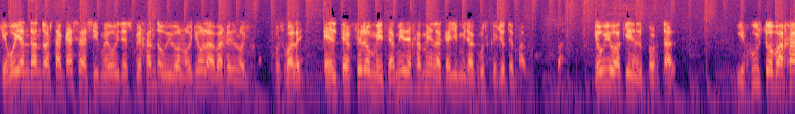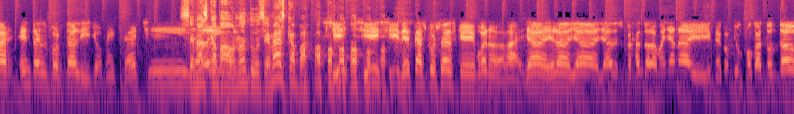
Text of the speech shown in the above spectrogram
que voy andando hasta casa, así me voy despejando, vivo en Loyola, barrio de Loyola. Pues vale. El tercero me dice, a mí déjame en la calle Miracruz, que yo te pago. Yo vivo aquí en el portal. Y justo bajar, entra en el portal y yo, me cachi. Se me ha ay". escapado, ¿no? Tú, se me ha escapado. Sí, sí, sí, de estas cosas que, bueno, va, ya era ya, ya despejando a la mañana y me cogí un poco atontado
